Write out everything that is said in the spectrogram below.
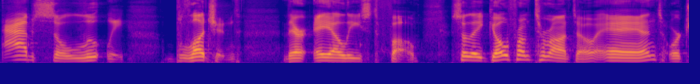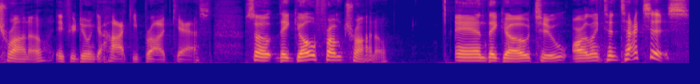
Absolutely bludgeoned their AL East foe. So they go from Toronto and, or Toronto, if you're doing a hockey broadcast. So they go from Toronto and they go to Arlington, Texas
